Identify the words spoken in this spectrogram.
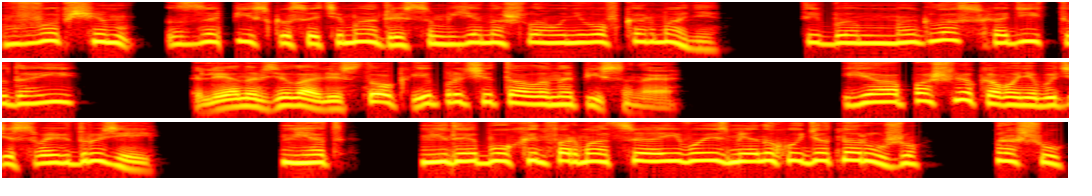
«В общем, записку с этим адресом я нашла у него в кармане. Ты бы могла сходить туда и...» Лена взяла листок и прочитала написанное. «Я пошлю кого-нибудь из своих друзей». «Нет, не дай бог информация о его изменах уйдет наружу. Прошу,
